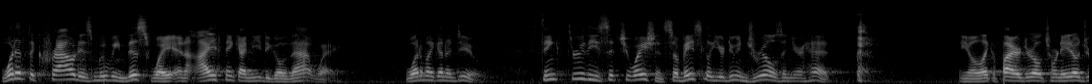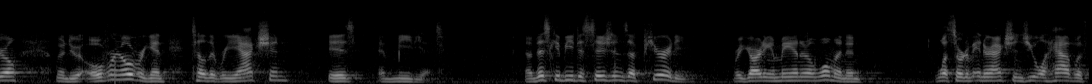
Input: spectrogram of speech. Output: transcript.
What if the crowd is moving this way and I think I need to go that way? What am I going to do? Think through these situations. So basically, you're doing drills in your head. you know, like a fire drill, tornado drill. I'm going to do it over and over again till the reaction is immediate. Now, this could be decisions of purity regarding a man and a woman and what sort of interactions you will have with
